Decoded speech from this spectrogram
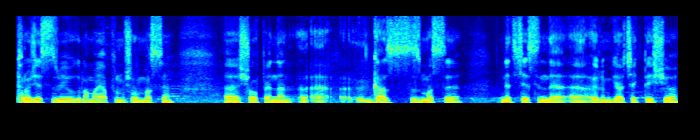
projesiz bir uygulama yapılmış olması, e, Chopin'den e, e, gaz sızması neticesinde ölüm gerçekleşiyor.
